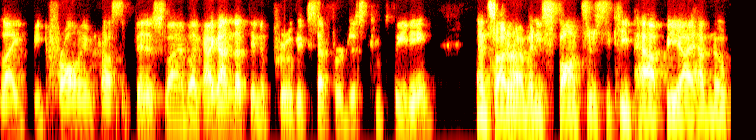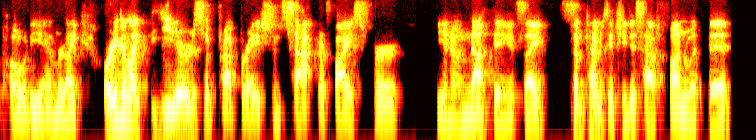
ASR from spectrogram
like be crawling across the finish line, but like I got nothing to prove except for just completing. And so I don't have any sponsors to keep happy. I have no podium or like, or even like years of preparation sacrifice for you know nothing. It's like sometimes if you just have fun with it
